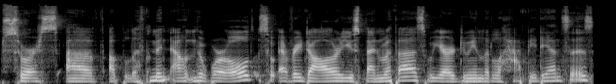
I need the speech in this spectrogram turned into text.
source of upliftment out in the world. So every dollar you spend with us, we are doing little happy dances.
